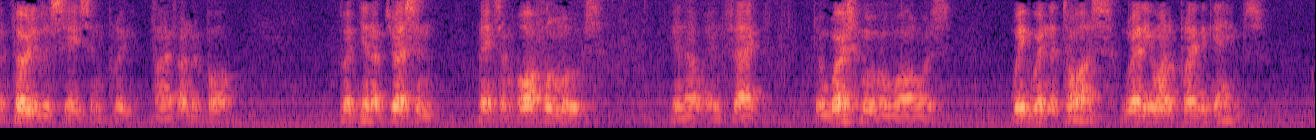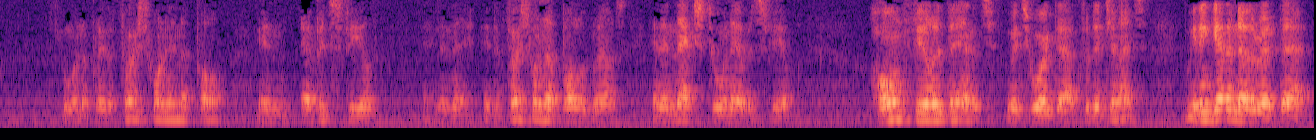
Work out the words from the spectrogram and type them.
A third of the season, play 500 ball. But, you know, Dressen made some awful moves. You know, in fact, the worst move of all was we win the toss. Where do you want to play the games? You want to play the first one in the pole in Ebbets Field, and the, the first one at Polo Grounds, and the next two in Ebbets Field. Home field advantage, which worked out for the Giants. We didn't get another at bat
